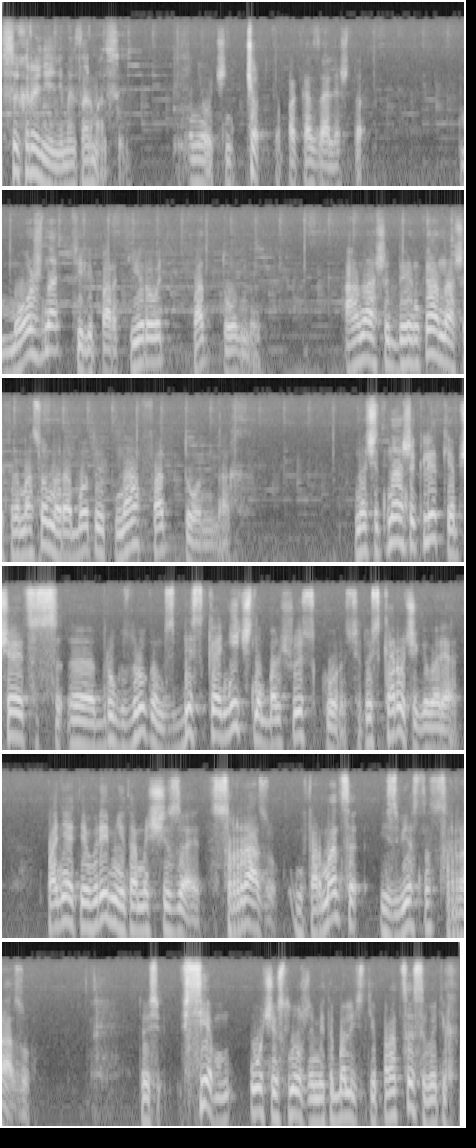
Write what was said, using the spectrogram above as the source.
с сохранением информации. Они очень четко показали, что можно телепортировать фотоны. А наши ДНК, наши хромосомы работают на фотонах. Значит, наши клетки общаются с, э, друг с другом с бесконечно большой скоростью. То есть, короче говоря, понятие времени там исчезает. Сразу. Информация известна сразу. То есть все очень сложные метаболические процессы в этих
